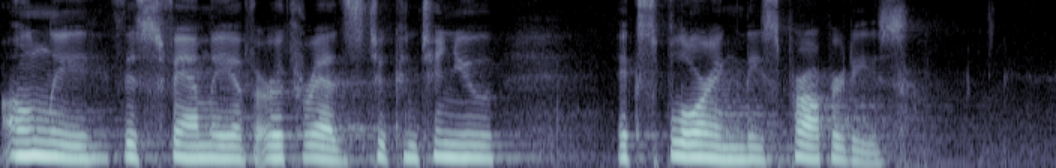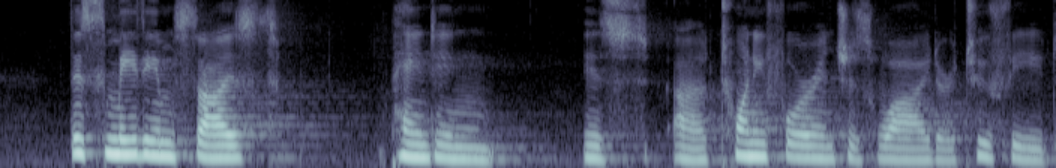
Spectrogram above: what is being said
only this family of earth reds to continue exploring these properties. This medium-sized painting is uh, 24 inches wide or two feet,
